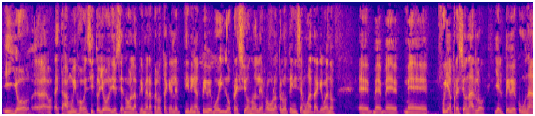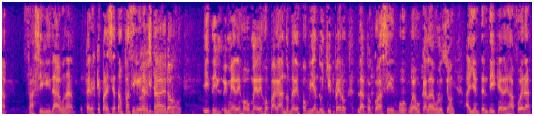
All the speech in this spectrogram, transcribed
Y yo eh, estaba muy jovencito, yo, y decía, no, la primera pelota que le tiren al pibe, voy y lo presiono, le robo la pelota, iniciamos un ataque. Bueno, eh, me, me, me fui a presionarlo y el pibe con una facilidad, una, pero es que parecía tan fácil ir a quitarle el balón. Y, y- y me dejó, me dejó pagando, me dejó viendo un chispero, la tocó así, vo- voy a buscar la devolución. Ahí entendí que desde afuera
